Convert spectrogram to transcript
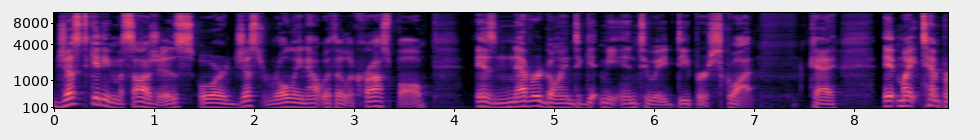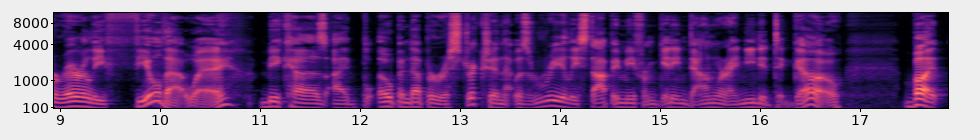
just getting massages or just rolling out with a lacrosse ball is never going to get me into a deeper squat. Okay. It might temporarily feel that way because I opened up a restriction that was really stopping me from getting down where I needed to go. But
